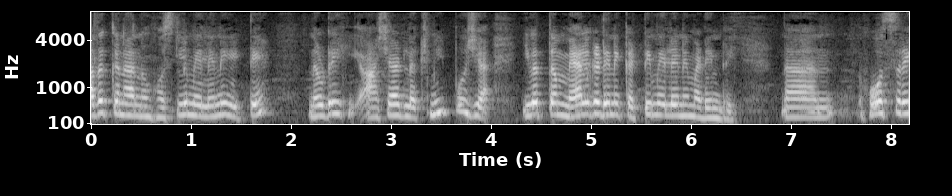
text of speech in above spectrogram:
ಅದಕ್ಕೆ ನಾನು ಹೊಸಲ ಮೇಲೇ ಇಟ್ಟೆ. ನೋಡ್ರಿ, ಆಷಾಢ ಲಕ್ಷ್ಮಿ ಪೂಜಾ. ಇವತ್ತು ಮೇಲ್ಗಡೆನೆ ಕಟ್ಟಿ ಮೇಲೇನೆ ಮಾಡೀನಿ ಹೋಸ್ರೆ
